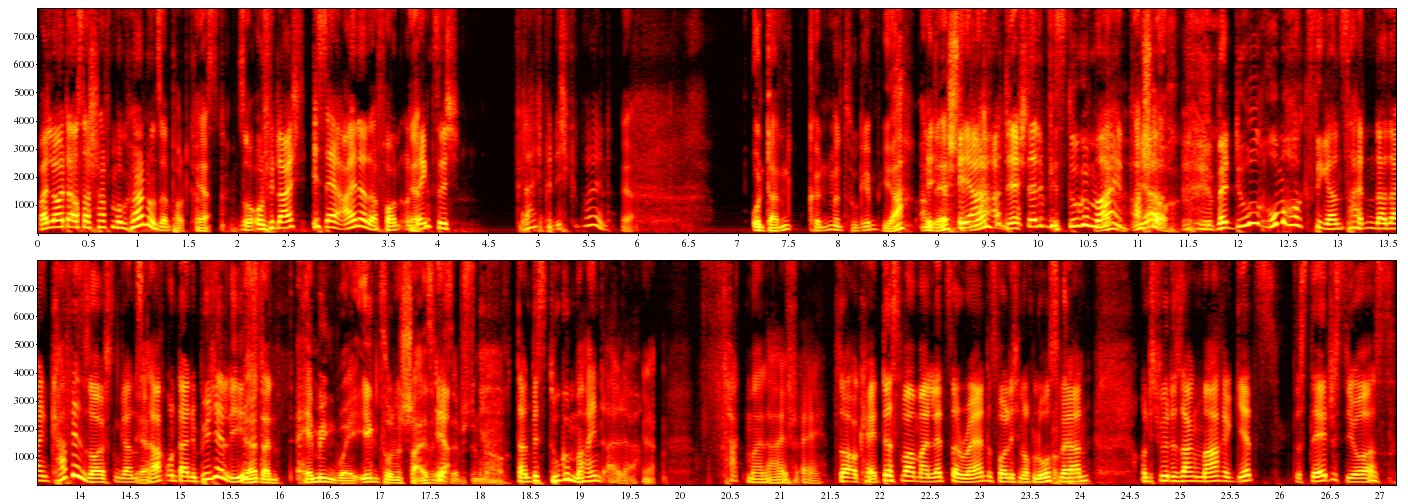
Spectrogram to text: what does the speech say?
weil Leute aus Aschaffenburg hören unseren Podcast. So, und vielleicht ist er einer davon und Ja. denkt sich, vielleicht bin ich gemeint. Und dann könnten wir zugeben, ja, an der Stelle. Ja, an der Stelle bist du gemeint. Ja, Arschloch. Ja. Wenn du rumhockst die ganze Zeit und da deinen Kaffee säufst den ganzen Ja. Tag und deine Bücher liest, Ja, dann Hemingway, irgend so eine Scheiße Ja. ist er bestimmt auch. dann bist du gemeint, Alter. Ja. Fuck my life, ey. So, okay, das war mein letzter Rant, das wollte ich noch loswerden. Und ich würde sagen, Marek, jetzt, the stage is yours.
